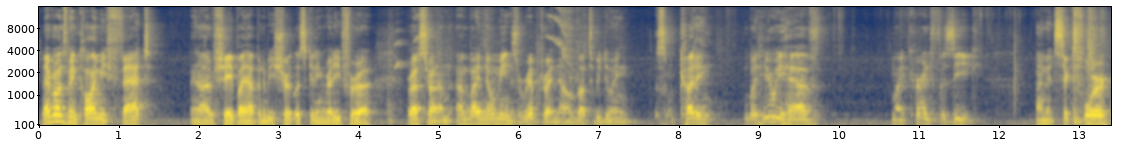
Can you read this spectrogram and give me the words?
and everyone's been calling me fat and out of shape. I happen to be shirtless getting ready for a restaurant. I'm, I'm by no means ripped right now. I'm about to be doing some cutting. But here we have my current physique. I'm at 6'4,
